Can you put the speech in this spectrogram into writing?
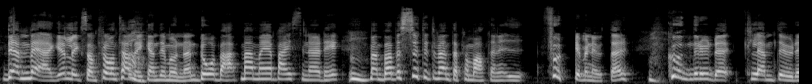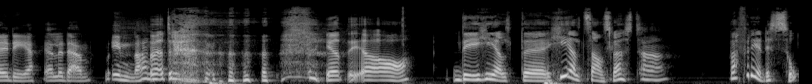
Den vägen liksom, från tallriken till munnen. Då bara, mamma jag är bajsnödig. Mm. Man behöver suttit och väntat på maten i 40 minuter. Kunde du inte klämt ur dig det eller den innan? Men jag tror... ja, ja, det är helt, eh, helt sanslöst. Ja. Varför är det så?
